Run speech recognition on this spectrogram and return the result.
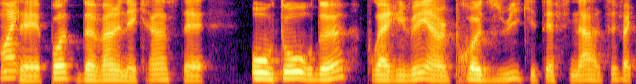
c'était pas devant un écran, c'était autour de pour arriver à un produit qui était final. Tu sais. Fait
